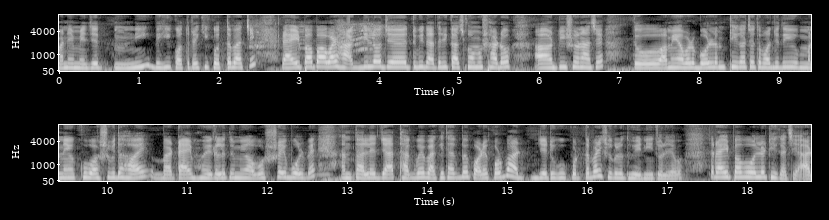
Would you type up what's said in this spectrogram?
মানে মেজে নিই দেখি কতটা কি করতে পারছি। রায়ের পাপা আবার হাঁক দিল যে, তুমি তাড়াতাড়ি কাজকর্ম সারো। টিউশন আছে। তো আমি আবার বললাম, ঠিক আছে, তোমার যদি মানে খুব অসুবিধা হয় বা টাইম হয়ে গেলে তুমি অবশ্যই বলবে। তাহলে যা থাকবে, বাকি থাকবে, পরে করব। আর যেটুকু করতে পারি, সেগুলো ধুয়ে নিয়ে চলে যাব। তো রায়ের পাপা বলল, ঠিক আছে। আর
